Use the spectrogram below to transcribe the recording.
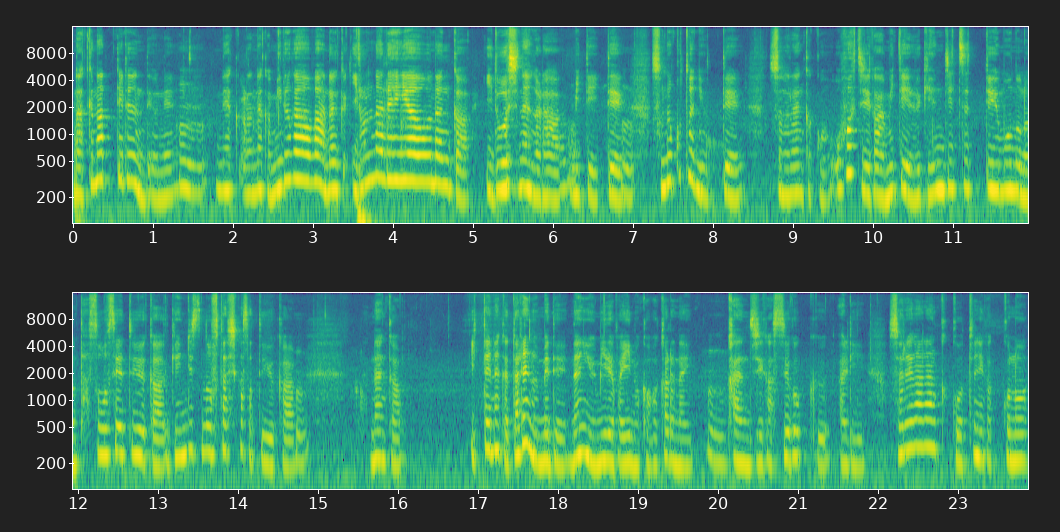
なくなってるんだよね。うん。だからなんか見る側はなんかいろんなレイヤーをなんか移動しながら見ていて、うん。そのことによってそのなんかこう王子が見ている現実っていうものの多層性というか現実の不確かさというか、なんか一体なんか誰の目で何を見ればいいのかわからないうん。感じがすごくありそれがなんかこうとにかくこの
